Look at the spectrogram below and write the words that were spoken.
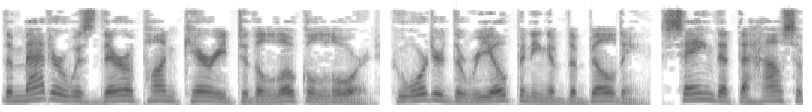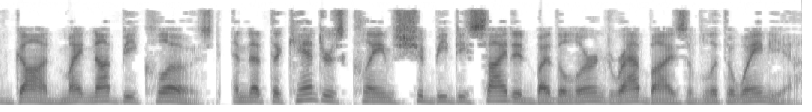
The matter was thereupon carried to the local lord, who ordered the reopening of the building, saying that the house of God might not be closed, and that the cantor's claims should be decided by the learned rabbis of Lithuania.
